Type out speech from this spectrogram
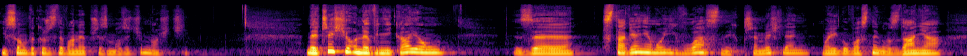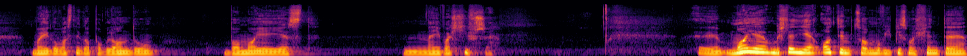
i są wykorzystywane przez moce ciemności. Najczęściej one wynikają ze stawiania moich własnych przemyśleń, mojego własnego zdania, mojego własnego poglądu, bo moje jest najwłaściwsze. Y, moje myślenie o tym, co mówi Pismo Święte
